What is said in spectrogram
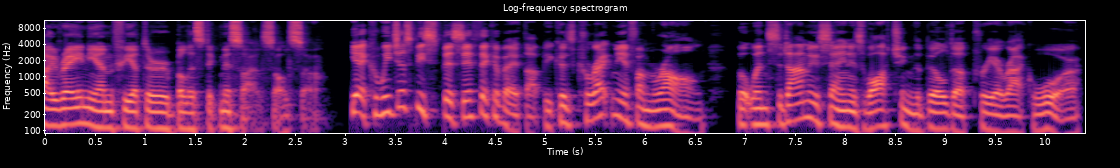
Iranian theater ballistic missiles, also. Yeah, can we just be specific about that? Because correct me if I'm wrong, but when Saddam Hussein is watching the build up pre Iraq war,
